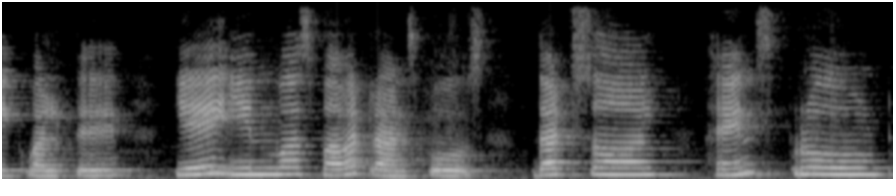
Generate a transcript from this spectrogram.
equal to A inverse power transpose that's all hence proved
